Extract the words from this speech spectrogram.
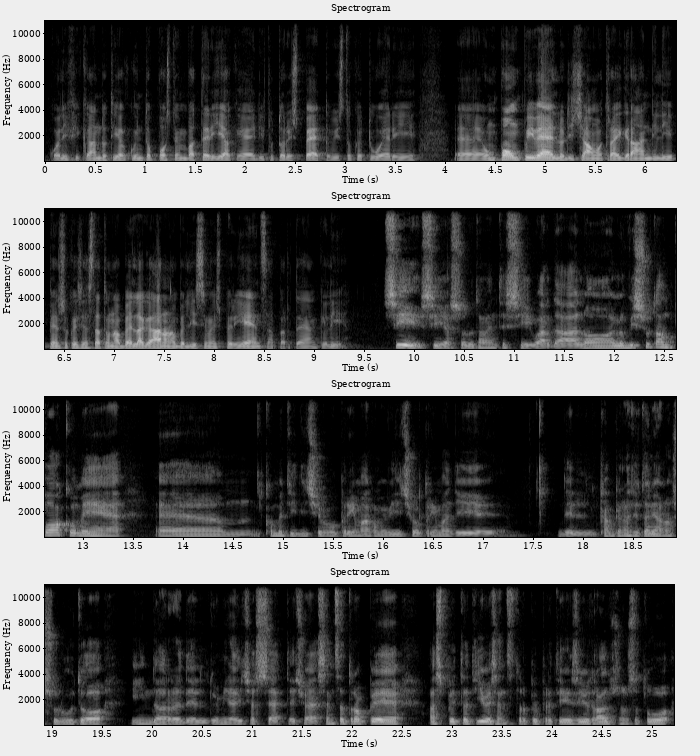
qualificandoti al quinto posto in batteria, che è di tutto rispetto, visto che tu eri eh, un po' un pivello, diciamo, tra i grandi lì. Penso che sia stata una bella gara, una bellissima esperienza per te anche lì. Sì, sì, assolutamente sì. Guarda, l'ho, l'ho vissuta un po' come, ehm, come ti dicevo prima, come vi dicevo prima di del campionato italiano assoluto indoor del 2017, cioè senza troppe aspettative, senza troppe pretese. Io tra l'altro sono stato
